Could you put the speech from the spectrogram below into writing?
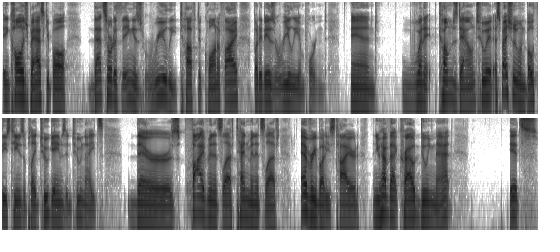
in college basketball, that sort of thing is really tough to quantify, but it is really important. And when it comes down to it, especially when both these teams have played two games in two nights, there's five minutes left, 10 minutes left. Everybody's tired. And you have that crowd doing that. It's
